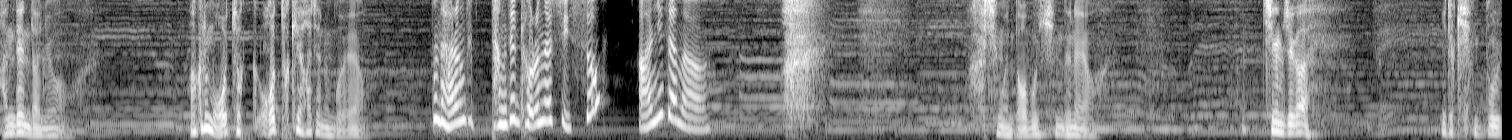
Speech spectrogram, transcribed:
안 된다뇨. 아, 그럼 어쩌, 어떻게 하자는 거예요? 너 나랑 당장 결혼할 수 있어? 아니잖아. 아, 정말 너무 힘드네요. 지금 제가 이렇게 무,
